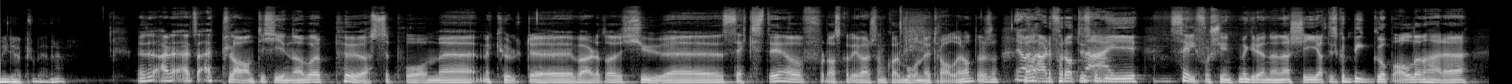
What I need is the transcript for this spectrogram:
miljøproblemer. Er det, er planen til Kina å pøse på med, med kull til hva er 2060? for Da skal de være sånn karbonnøytrale? Ja, Men er det for at de skal nei. bli selvforsynt med grønn energi? At de skal bygge opp all denne her, eh,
